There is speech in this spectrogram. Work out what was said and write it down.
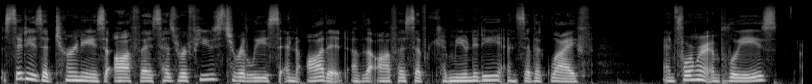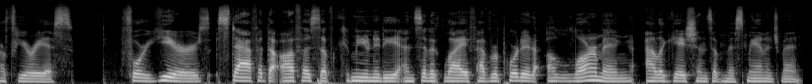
The city's attorney's office has refused to release an audit of the Office of Community and Civic Life, and former employees are furious. For years, staff at the Office of Community and Civic Life have reported alarming allegations of mismanagement.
